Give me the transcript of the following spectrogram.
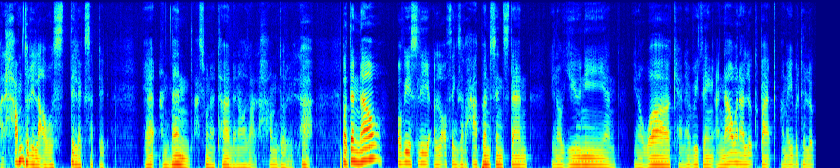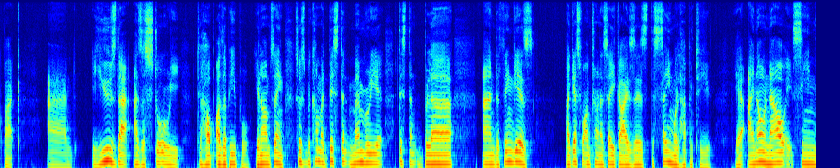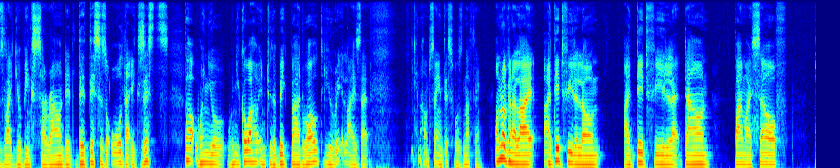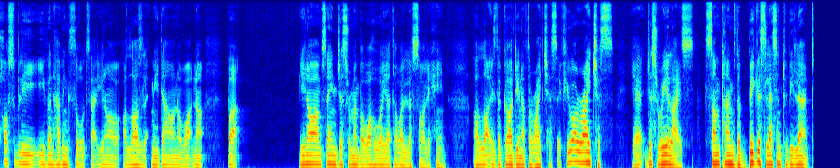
Alhamdulillah, I was still accepted. Yeah, and then that's when I turned and I was like, Alhamdulillah. But then now, obviously, a lot of things have happened since then, you know, uni and, you know, work and everything. And now when I look back, I'm able to look back and use that as a story to help other people. You know what I'm saying? So it's become a distant memory, a distant blur. And the thing is, I guess what I'm trying to say, guys, is the same will happen to you. Yeah, I know now it seems like you're being surrounded. This is all that exists. But when you're when you go out into the big bad world, you realize that you know what I'm saying this was nothing. I'm not gonna lie, I did feel alone. I did feel let down by myself, possibly even having thoughts that, you know, Allah's let me down or whatnot. But, you know I'm saying? Just remember, وَهُوَ يَتَوَلَّ الصَّالِحِينَ Allah is the guardian of the righteous. If you are righteous, yeah, just realize sometimes the biggest lesson to be learnt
